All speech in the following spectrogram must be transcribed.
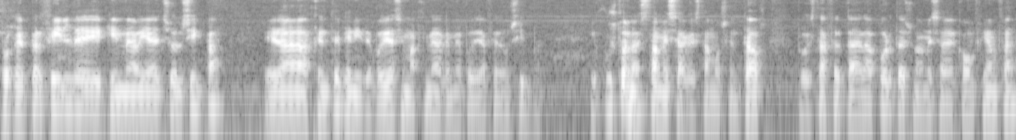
Porque el perfil de quien me había hecho el simpa era gente que ni te podías imaginar que me podía hacer un simpa. Y justo en esta mesa que estamos sentados, porque está cerca de la puerta, es una mesa de confianza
